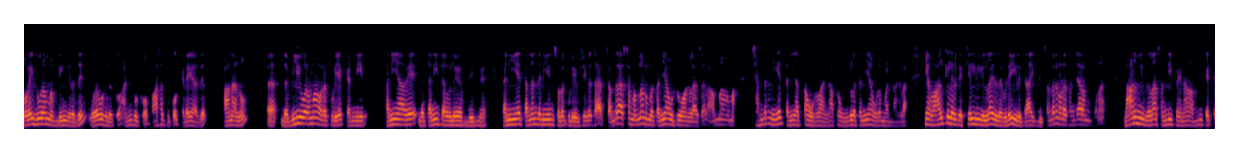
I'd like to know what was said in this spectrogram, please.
தொலை தூரம் அப்படிங்கிறது உறவுகளுக்கோ அன்புக்கோ பாசத்துக்கோ கிடையாது. ஆனாலும் இந்த விழியோரமாக வரக்கூடிய கண்ணீர் தனியாவே இந்த தனி தவளு அப்படின்னு தனியே தன்னந்தனியேன்னு சொல்லக்கூடிய விஷயங்கள் சார் சந்திராஷ்டமம்னா நம்மளை தனியாக விட்டுருவாங்களா சார்? ஆமாம் ஆமாம் சந்திரனையே தனியாக தான் விடுறாங்க. அப்புறம் உங்களை தனியாக விட மாட்டாங்களா? என் வாழ்க்கையில் இருக்க கேள்விகள்லாம் இதில் விடை இருக்கா? இப்படி சந்திரனோட சஞ்சாரம் போனால் நானும் இதெல்லாம் சந்திப்பேனா அப்படின்னு கேட்க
